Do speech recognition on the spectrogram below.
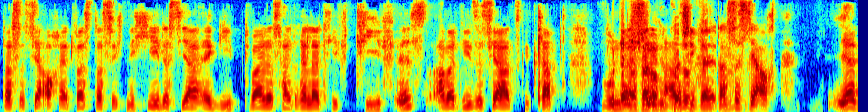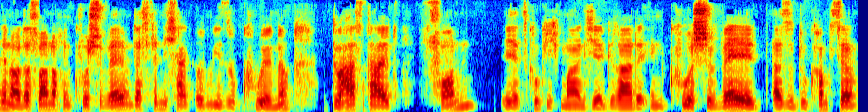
Das ist ja auch etwas, das sich nicht jedes Jahr ergibt, weil es halt relativ tief ist. Aber dieses Jahr hat es geklappt. Wunderschön. Das also, das ist ja auch, ja genau, das war noch in Courchevel und das finde ich halt irgendwie so cool. Ne? Du hast halt von, jetzt gucke ich mal hier gerade, in Courchevel, also du kommst ja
